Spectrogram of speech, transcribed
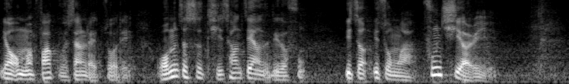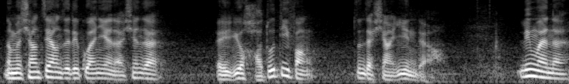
要我们法鼓山来做的。我们只是提倡这样子的一个风，一种一种啊风气而已。那么像这样子的观念呢，现在，诶有好多地方正在响应的啊。另外呢，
